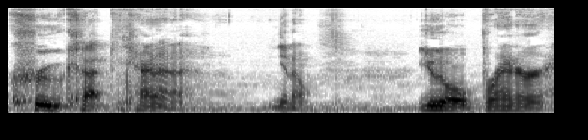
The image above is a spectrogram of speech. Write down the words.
crew cut kind of you know Yul Brynner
